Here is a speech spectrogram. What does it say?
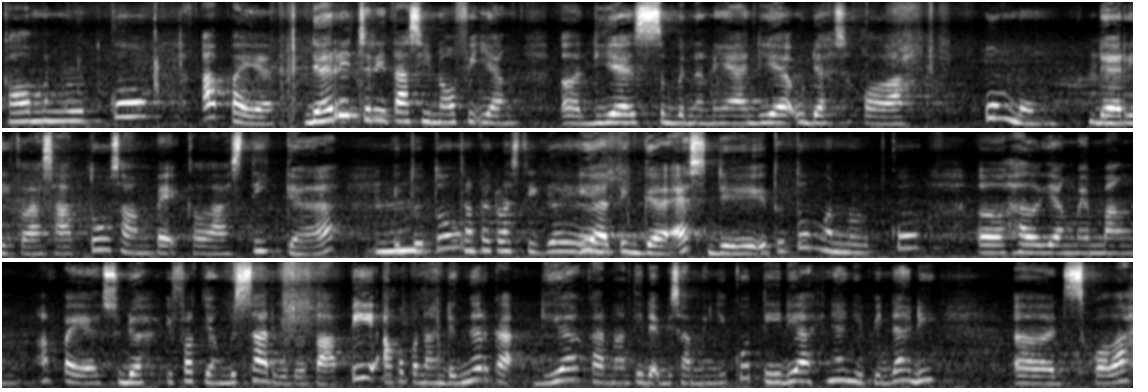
Kalau menurutku apa ya? Dari cerita si Novi yang eh, dia sebenarnya dia udah sekolah umum dari kelas 1 sampai kelas 3 Hmm, itu tuh sampai kelas 3 ya? Iya, 3 SD itu tuh menurutku eh, hal yang memang apa ya, sudah effort yang besar gitu. Tapi aku pernah dengar Kak, dia karena tidak bisa mengikuti, dia akhirnya dipindah di di sekolah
